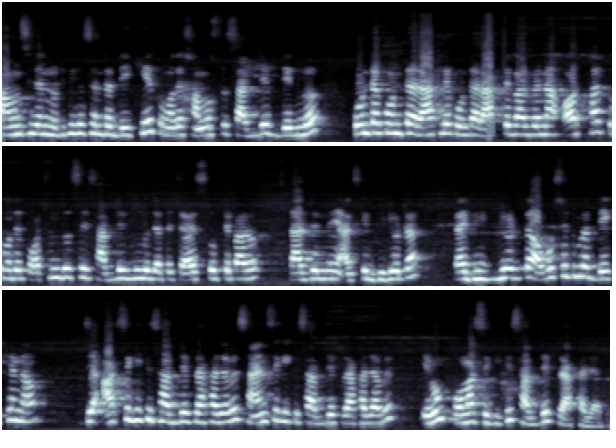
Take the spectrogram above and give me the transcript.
কাউন্সিলের নোটিফিকেশনটা দেখিয়ে তোমাদের সমস্ত সাবজেক্ট যেগুলো কোনটা কোনটা রাখলে কোনটা রাখতে পারবে না, অর্থাৎ তোমাদের পছন্দ সেই সাবজেক্টগুলো যাতে চয়েস করতে পারো, তার জন্য আজকের ভিডিওটা। তাই ভিডিওটা অবশ্যই তোমরা দেখে নাও যে আর্টসে কী কী সাবজেক্ট রাখা যাবে সায়েন্সে কী কী সাবজেক্ট রাখা যাবে এবং কমার্সে কী কী সাবজেক্ট রাখা যাবে।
